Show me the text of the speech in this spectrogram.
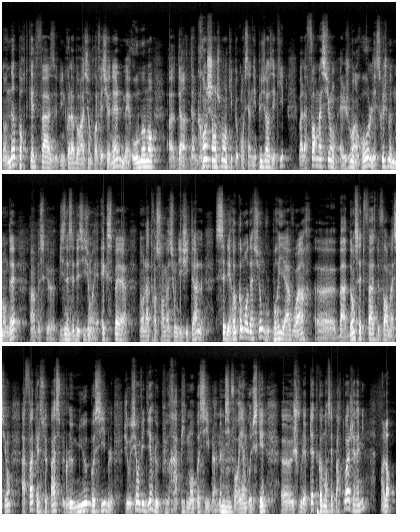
dans n'importe quelle phase d'une collaboration professionnelle, mais au moment euh, d'un grand changement qui peut concerner plusieurs équipes, bah, la formation, elle joue un rôle. Et ce que je me demandais, hein, parce que Business et Décision est expert dans la transformation digitale, c'est les recommandations que vous pourriez avoir euh, bah, dans cette phase de formation afin qu'elle se passe le mieux possible. J'ai aussi envie de dire le plus rapidement possible, hein, même mmh. s'il faut rien brusquer. Euh, je voulais peut-être commencer par toi, Jérémy. Alors,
